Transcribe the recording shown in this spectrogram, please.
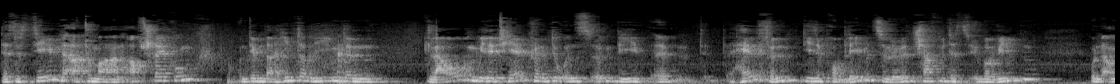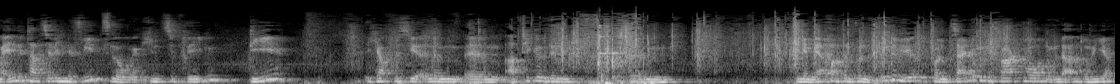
das System der atomaren Abschreckung und dem dahinterliegenden Glauben, Militär könnte uns irgendwie äh, helfen, diese Probleme zu lösen, schaffen wir das zu überwinden und am Ende tatsächlich eine Friedenslogik hinzukriegen, die, ich habe das hier in einem ähm, Artikel, den ich ähm, bin ja mehrfach dann von, Interview, von Zeitungen gefragt worden, unter anderem hier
